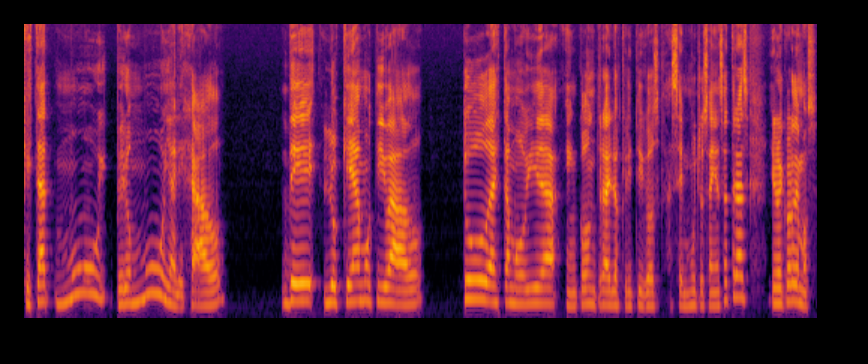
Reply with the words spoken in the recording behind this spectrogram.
que está muy, pero muy alejado de lo que ha motivado toda esta movida en contra de los críticos hace muchos años atrás. Y recordemos,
